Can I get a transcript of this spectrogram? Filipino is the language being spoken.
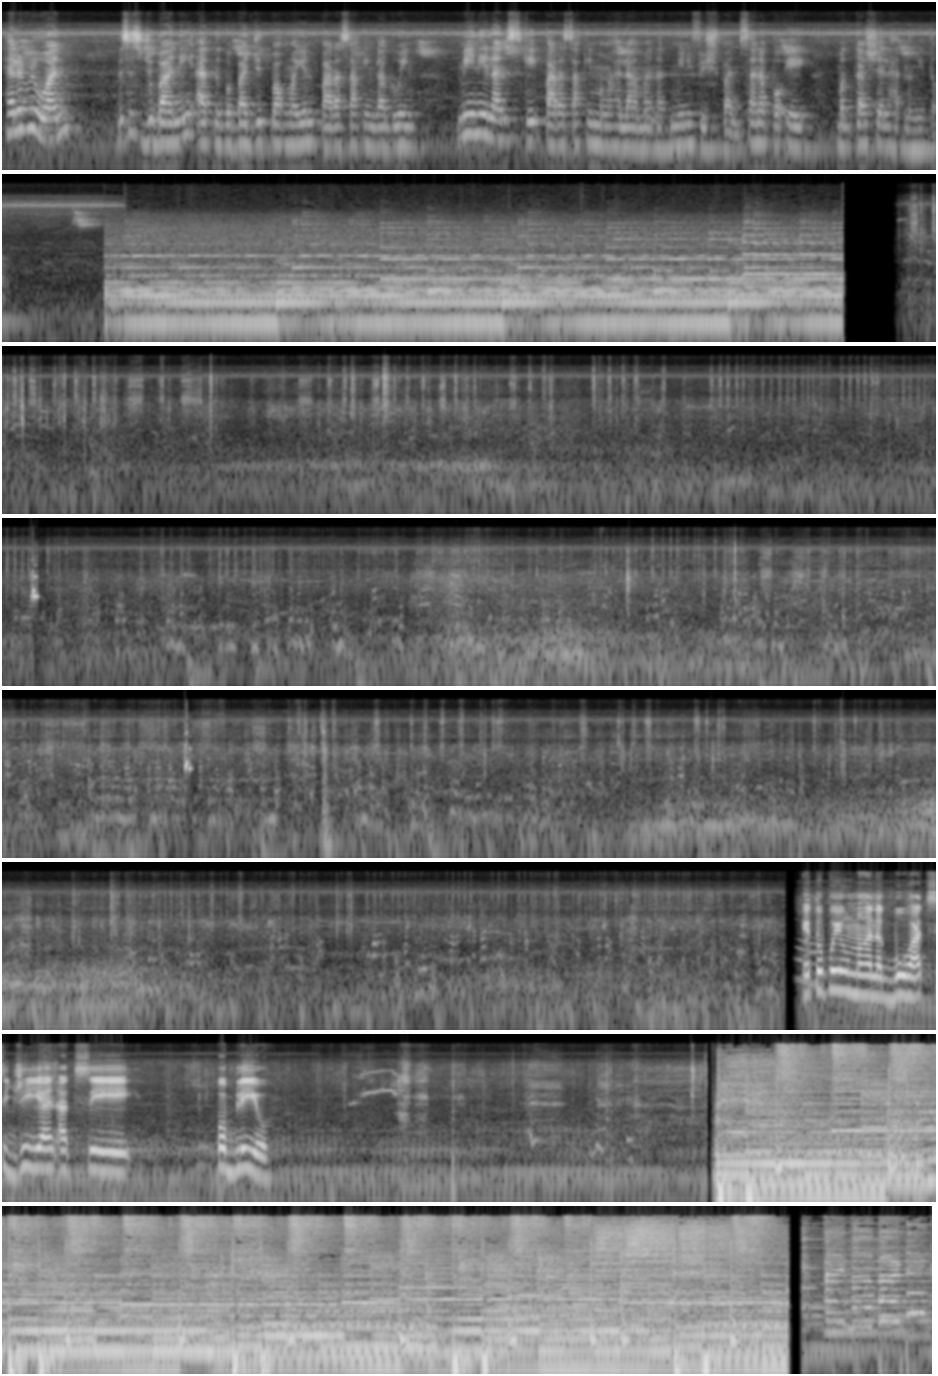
Hello everyone! This is Giovanni at nagbabudget po ako ngayon para sa aking gagawing mini landscape para sa aking mga halaman at mini fish pond. Sana po eh magkasya lahat ng ito. Ito po yung mga nagbuhat, si Gian at si Poblio. I'm a Barbie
